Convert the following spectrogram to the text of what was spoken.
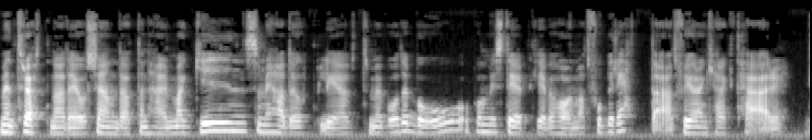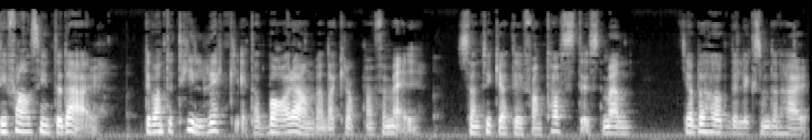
Men tröttnade och kände att den här magin som jag hade upplevt med både Bo och på Mysteriet på Greveholm, att få berätta, att få göra en karaktär. Det fanns inte där. Det var inte tillräckligt att bara använda kroppen för mig. Sen tycker jag att det är fantastiskt, men jag behövde liksom den här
